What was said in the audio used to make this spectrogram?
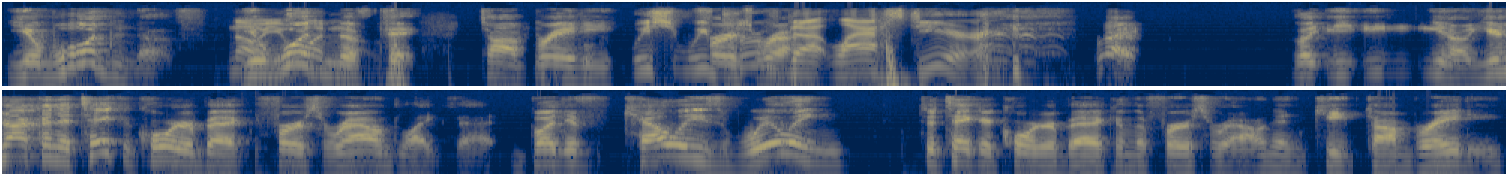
you wouldn't have. No, you, you wouldn't, wouldn't have picked Tom Brady, We sh- we First proved round. that last year. right? Like you you know, you're not going to take a quarterback first round like that. But if Kelly's willing to take a quarterback in the first round and keep Tom Brady,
